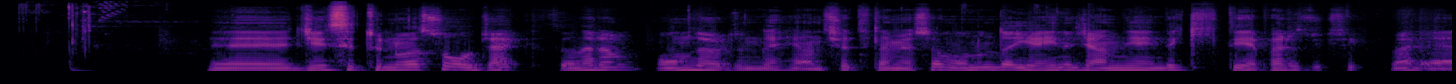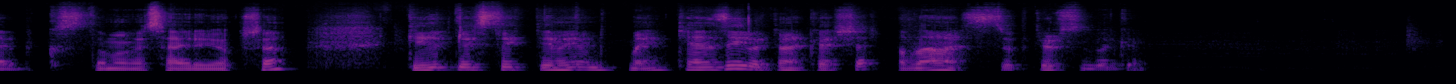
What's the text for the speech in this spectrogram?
Ee, CS turnuvası olacak. Sanırım 14'ünde yanlış hatırlamıyorsam. Onun da yayını canlı yayında Kick'te yaparız yüksek ihtimal. Eğer bir kısıtlama vesaire yoksa. Gelip desteklemeyi unutmayın. Kendinize iyi bakın arkadaşlar. Allah'a emanet sizi öpüyorsunuz bakın.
